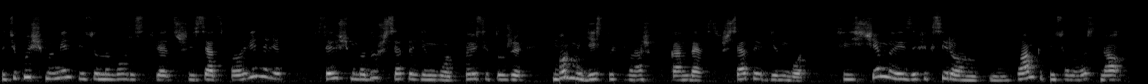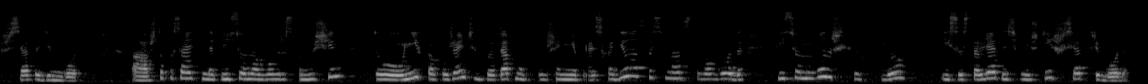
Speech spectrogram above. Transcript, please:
На текущий момент пенсионный возраст является 60,5 лет, в следующем году 61 год. То есть это уже нормы действующего нашего законодательства, 61 год в связи с чем и зафиксирован планка пенсионного возраста на 61 год. А что касательно пенсионного возраста мужчин, то у них, как у женщин, поэтапное повышение происходило с 2018 года. Пенсионный возраст был и составляет на сегодняшний день 63 года.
